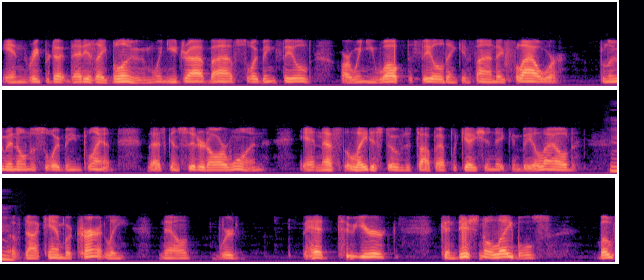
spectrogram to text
in reproduct that is a bloom. When you drive by a soybean field or when you walk the field and can find a flower blooming on the soybean plant, that's considered R1, and that's the latest over the top application that can be allowed hmm. of dicamba currently. Now, we're had two year conditional labels both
